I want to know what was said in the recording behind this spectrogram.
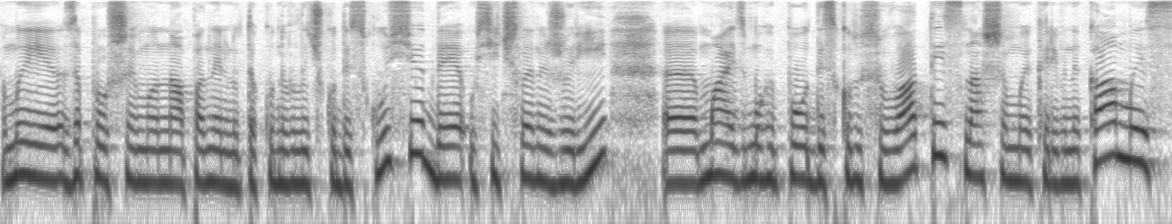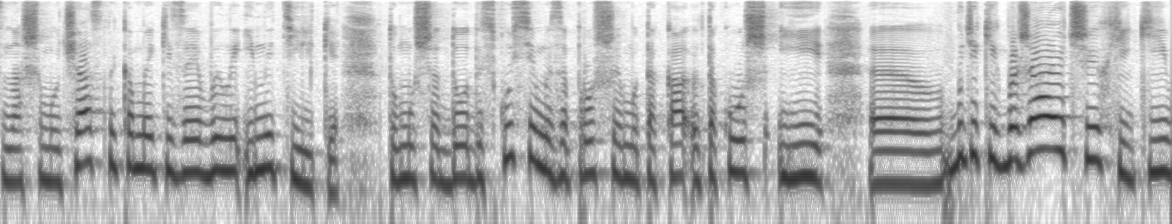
ми запрошуємо на панельну таку невеличку дискусію, де усі члени журі е, мають змоги подискусувати з нашими керівниками, з нашими учасниками, які заявили, і не тільки. Тому що до дискусії ми запрошуємо така, також і е, будь-яких бажаючих, які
